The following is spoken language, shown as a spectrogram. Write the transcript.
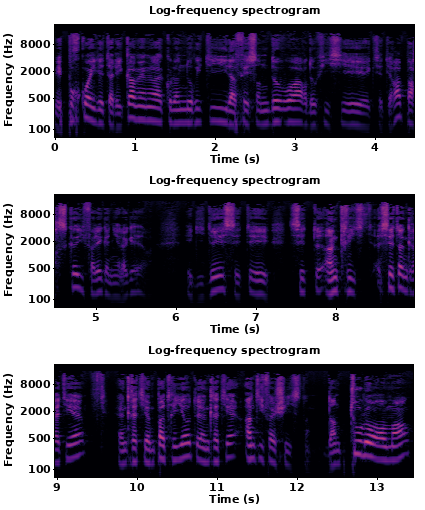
Mais pourquoi il est allé quand même à la colonne Dorothy Il a fait son devoir d'officier, etc. Parce qu'il fallait gagner la guerre. Et l'idée, c'était, c'est un, chrétien, un chrétien patriote et un chrétien antifasciste. Dans tout le roman,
